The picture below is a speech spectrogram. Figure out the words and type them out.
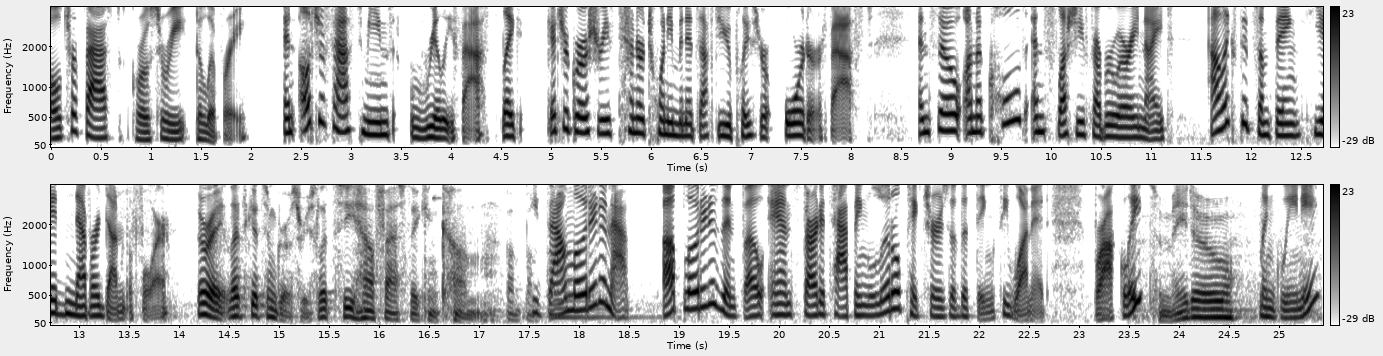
ultra fast grocery delivery. And ultra fast means really fast, like get your groceries 10 or 20 minutes after you place your order fast. And so, on a cold and slushy February night, Alex did something he had never done before. All right, let's get some groceries. Let's see how fast they can come. Bum, bum, He downloaded an app, uploaded his info, and started tapping little pictures of the things he wanted broccoli, Tomato, linguine,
